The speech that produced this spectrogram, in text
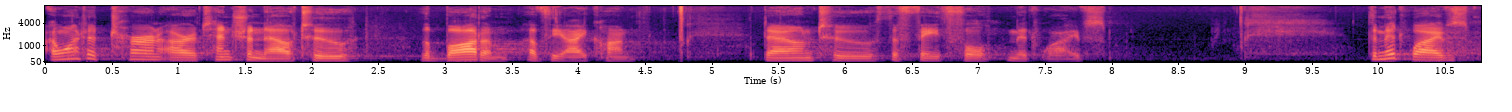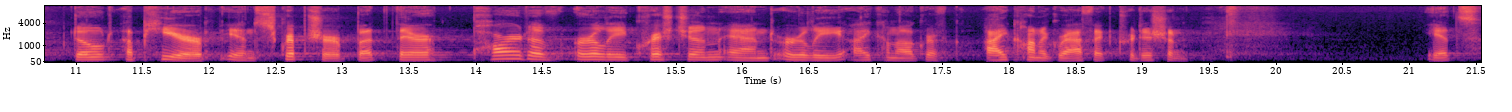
I want to turn our attention now to the bottom of the icon, down to the faithful midwives. The midwives don't appear in Scripture, but they're part of early Christian and early iconographic, iconographic tradition. It's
